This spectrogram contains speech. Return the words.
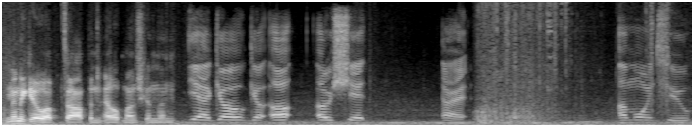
I'm gonna go up top and help Munchkin then. Yeah, go, go. Oh, oh shit. Alright. I'm going to...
